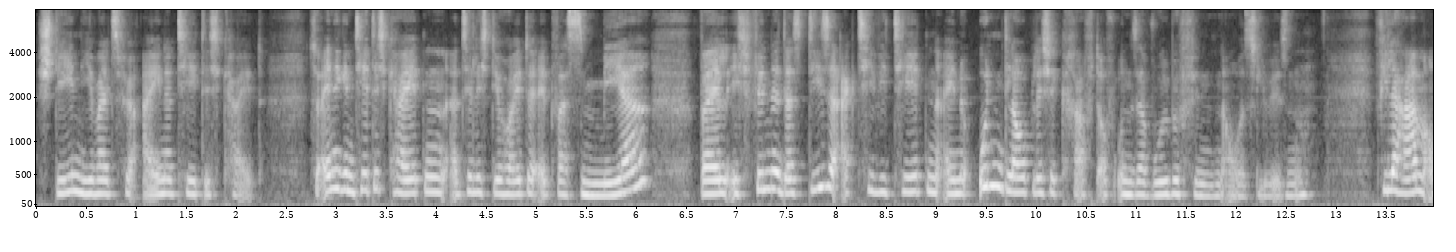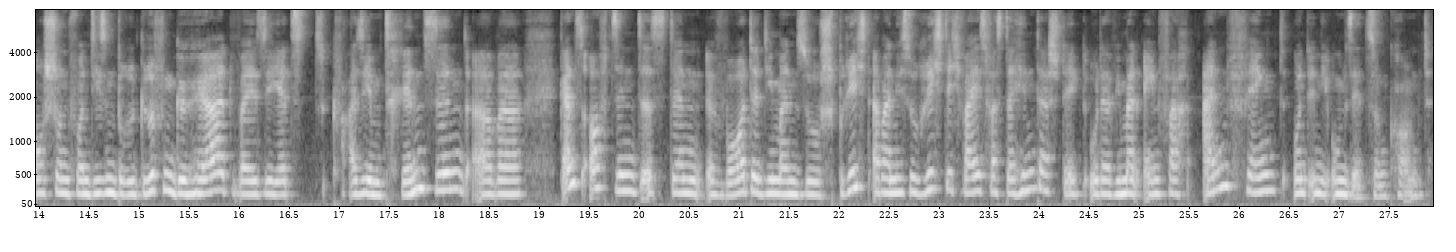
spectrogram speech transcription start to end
stehen jeweils für eine Tätigkeit. Zu einigen Tätigkeiten erzähle ich dir heute etwas mehr, weil ich finde, dass diese Aktivitäten eine unglaubliche Kraft auf unser Wohlbefinden auslösen. Viele haben auch schon von diesen Begriffen gehört, weil sie jetzt quasi im Trend sind, aber ganz oft sind es denn Worte, die man so spricht, aber nicht so richtig weiß, was dahinter steckt oder wie man einfach anfängt und in die Umsetzung kommt.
